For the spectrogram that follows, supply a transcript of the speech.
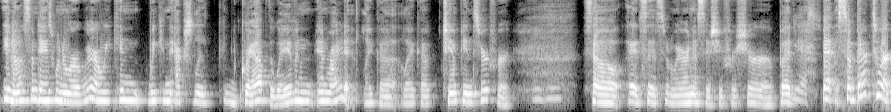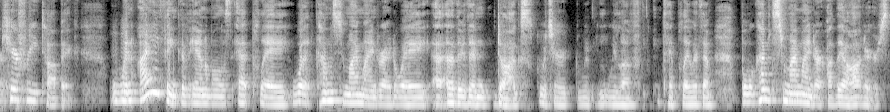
you know, some days when we're aware, we can we can actually grab the wave and, and ride it like a like a champion surfer. Mm-hmm. So it's it's an awareness issue for sure. But, Yes. but so back to our carefree topic. When I think of animals at play, what comes to my mind right away, uh, other than dogs, which are we, we love to play with them, but what comes to my mind are the otters.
